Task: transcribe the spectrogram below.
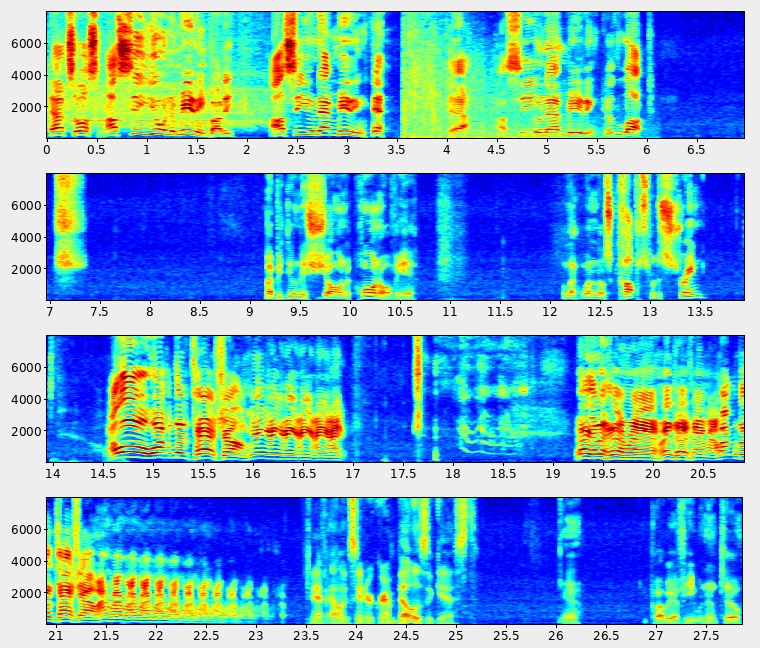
That's awesome. I'll see you in the meeting, buddy. I'll see you in that meeting. yeah, I'll see you in that meeting. Good luck. Might be doing this show in the corner over here. Like one of those cups with a string. Hello, welcome to the Taz Show. welcome to the Taz Show. Can have Alexander Graham Bell as a guest. Yeah, you probably have heat with him too.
